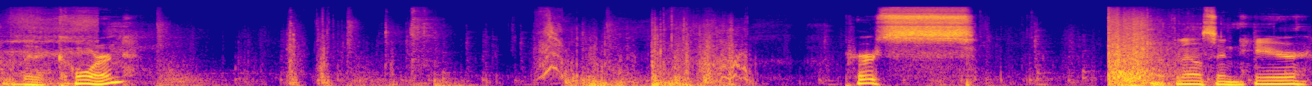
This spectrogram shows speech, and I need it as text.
A bit of corn. Purse. Nothing else in here.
